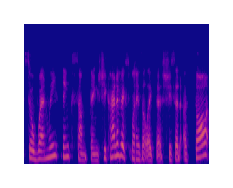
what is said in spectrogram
so when we think something, she kind of explains it like this. She said a thought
